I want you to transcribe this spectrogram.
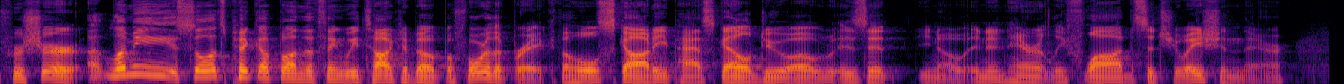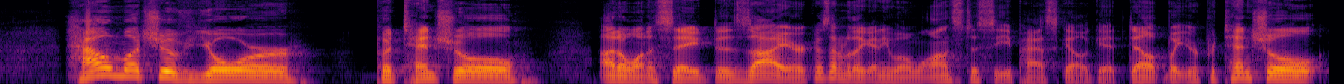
For sure. Uh, let me. So let's pick up on the thing we talked about before the break. The whole Scottie Pascal duo. Is it you know an inherently flawed situation there? How much of your potential? I don't want to say desire because I don't think anyone wants to see Pascal get dealt, but your potential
